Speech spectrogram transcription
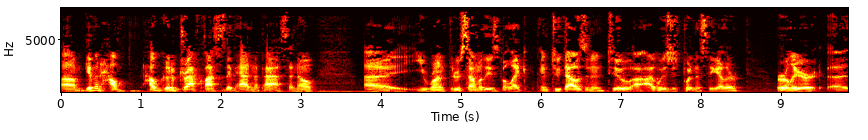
um, given how, how good of draft classes they've had in the past. I know, uh, you run through some of these, but like in 2002, I was just putting this together earlier, uh,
